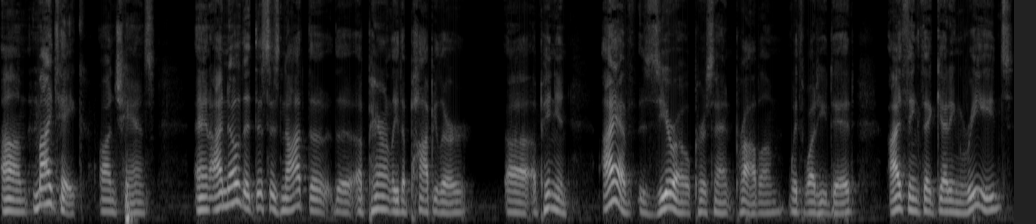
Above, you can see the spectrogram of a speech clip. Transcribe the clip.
Um, my take on Chance, and I know that this is not the the apparently the popular uh, opinion. I have zero percent problem with what he did. I think that getting reads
